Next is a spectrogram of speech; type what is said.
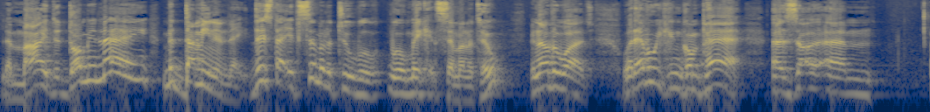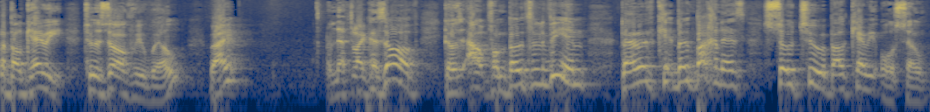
lemai the domine medaminele. This that it's similar to will will make it similar to. In other words, whatever we can compare as um, a Balkari to a Zov, we will, right? And that's like Azov goes out from both Levim, both, Bachanes, so too a Balkari also.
